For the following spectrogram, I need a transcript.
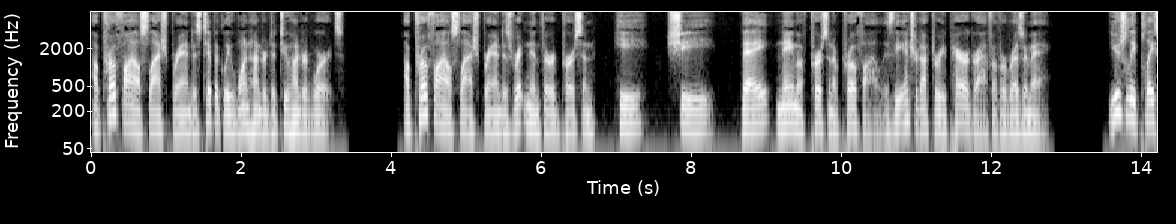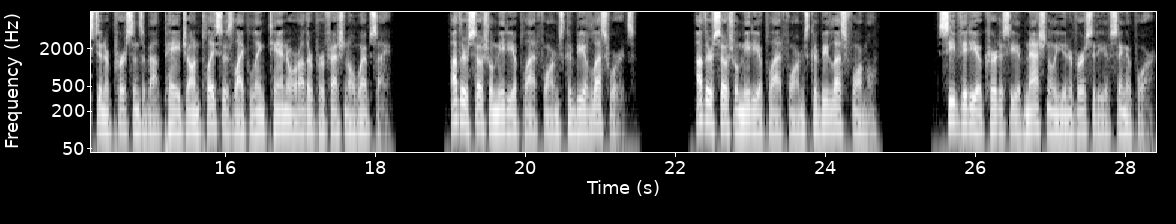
A profile slash brand is typically 100 to 200 words. A profile slash brand is written in third person, he, she, they, name of person. A profile is the introductory paragraph of a resume. Usually placed in a person's about page on places like LinkedIn or other professional website. Other social media platforms could be of less words. Other social media platforms could be less formal. See video courtesy of National University of Singapore.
